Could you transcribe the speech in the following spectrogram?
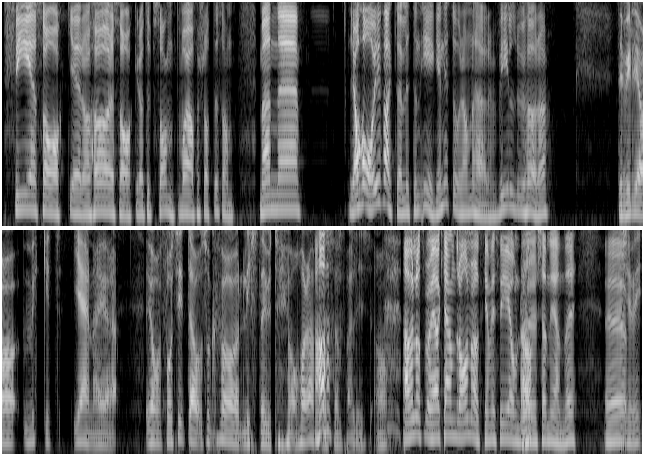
ser saker och hör saker och typ sånt vad jag har förstått det som. Men eh, jag har ju faktiskt en liten egen historia om det här. Vill du höra? Det vill jag mycket gärna göra. Jag får sitta och så får jag lista ut hur jag har haft Ja. en sömnparalys. Ja, Ja men låt bra. Jag kan dra några så kan vi se om du Ja. känner igen dig. Det kör vi.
